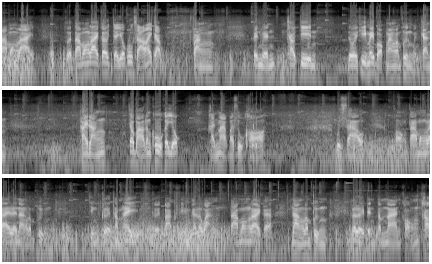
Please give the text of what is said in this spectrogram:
ตามองไล่ส่วนตามองไล่ก็จะยกลูกสาวให้กับฝั่งเป็นเหมือนชาวจีน โดยที่ไม่บอกนางลำพึงเหมือนกัน ภายหลังเจ้าบ่าวทั้งคู่ก็ยกขันหมากมาสู่ขอ บุตรสาวของตามองไล่และนางลำพึง จึงเกิดทำให้เกิดปากเสียงกันระหว่างตามองไล่กับนางลำพึง ก็เลยเป็นตำนานของเขา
